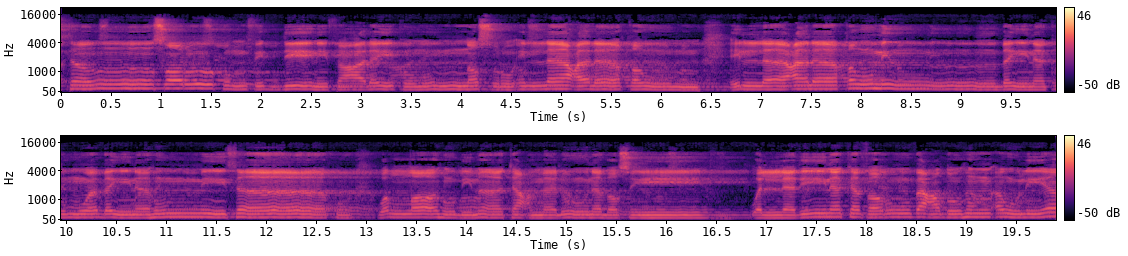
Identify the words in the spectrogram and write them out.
واستنصروكم في الدين فعليكم النصر إلا على قوم إلا على قوم بينكم وبينهم ميثاق. والله بما تعملون بصير. والذين كفروا بعضهم أولياء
